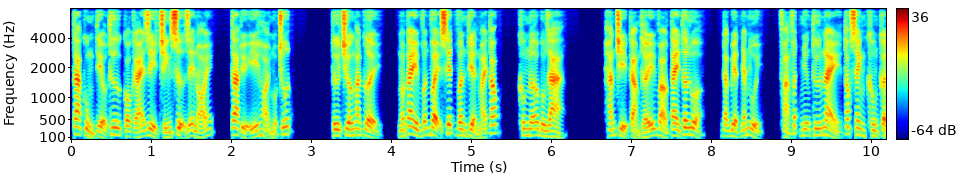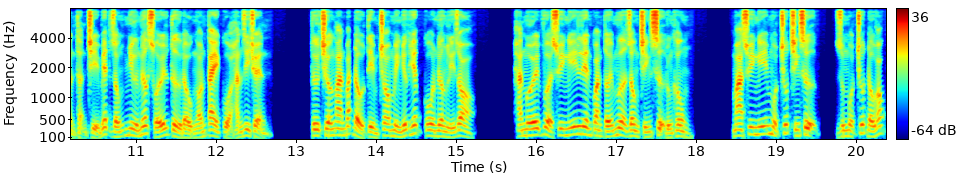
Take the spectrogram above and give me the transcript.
Ta cùng tiểu thư có cái gì chính sự dễ nói, ta tùy ý hỏi một chút. Từ trường an cười, ngón tay vẫn vậy siết vân thiện mái tóc, không nỡ bông ra. Hắn chỉ cảm thấy vào tay tơ lụa, đặc biệt nhăn nhủi, phản phất những thứ này tóc xanh không cẩn thận chỉ biết giống như nước suối từ đầu ngón tay của hắn di chuyển. Từ trường an bắt đầu tìm cho mình nước hiếp cô nương lý do hắn mới vừa suy nghĩ liên quan tới mưa rông chính sự đúng không? Mà suy nghĩ một chút chính sự, dùng một chút đầu óc,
